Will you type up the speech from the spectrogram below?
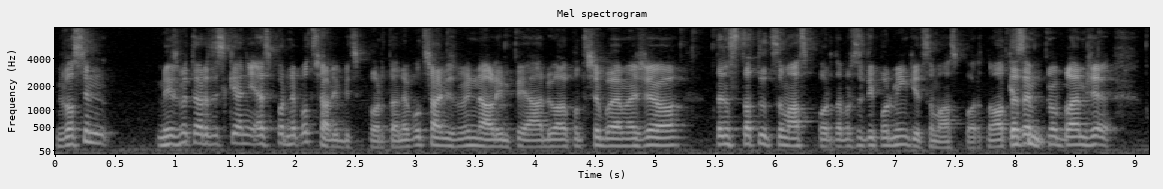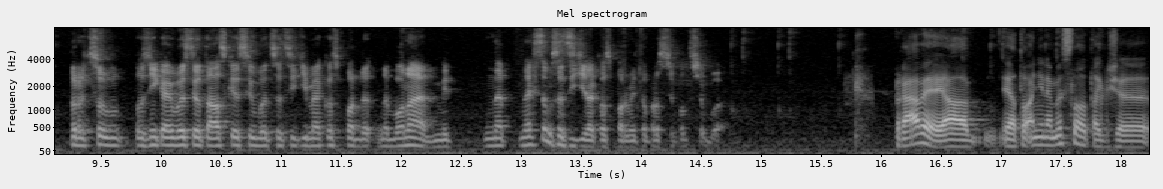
my vlastně my jsme teoreticky ani e-sport nepotřebovali být sportem, nepotřebovali jsme být na olympiádu, ale potřebujeme, že jo, ten statut, co má sport a prostě ty podmínky, co má sport. No a to je ten problém, že proč jsou, vznikají vůbec ty otázky, jestli vůbec se cítíme jako sport nebo ne. My ne, nechcem se cítit jako sport, my to prostě potřebujeme. Právě, já, já to ani nemyslel, takže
